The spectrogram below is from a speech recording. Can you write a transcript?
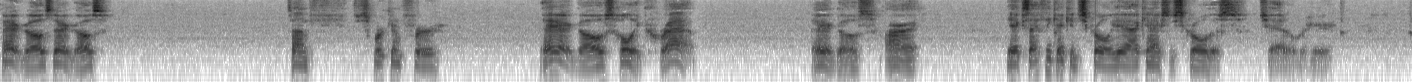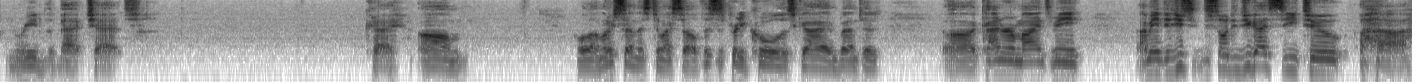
There it goes, there it goes. It's on, it's working for, there it goes. Holy crap. There it goes. Alright. Yeah, because I think I can scroll. Yeah, I can actually scroll this chat over here and read the back chats. Okay. Um, hold on. Let me send this to myself. This is pretty cool. This guy invented. Uh, kind of reminds me. I mean, did you? So did you guys see too? Uh,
